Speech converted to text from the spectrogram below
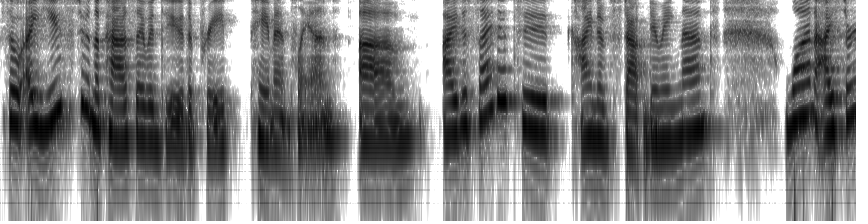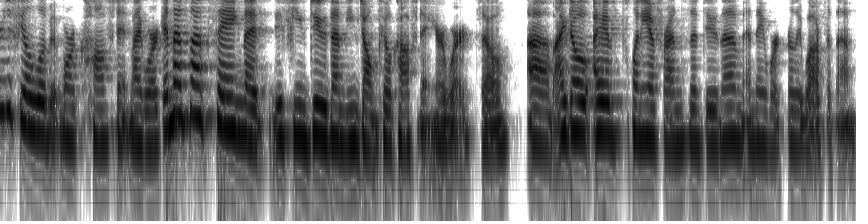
So i used to in the past i would do the prepayment plan. Um, i decided to kind of stop doing that. One i started to feel a little bit more confident in my work. And that's not saying that if you do them you don't feel confident in your work. So um, i know i have plenty of friends that do them and they work really well for them.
